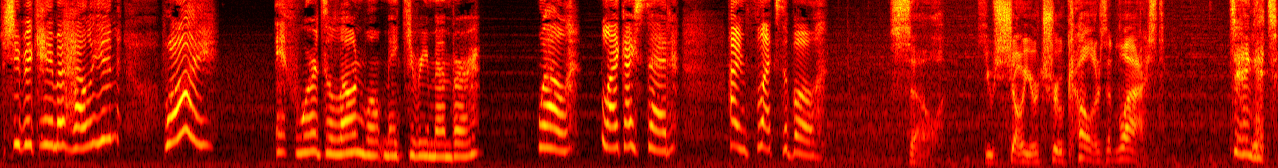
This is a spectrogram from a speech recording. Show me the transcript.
She became a Hellion? Why? If words alone won't make you remember. Well, like I said, I'm flexible. So, you show your true colors at last. Dang it!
